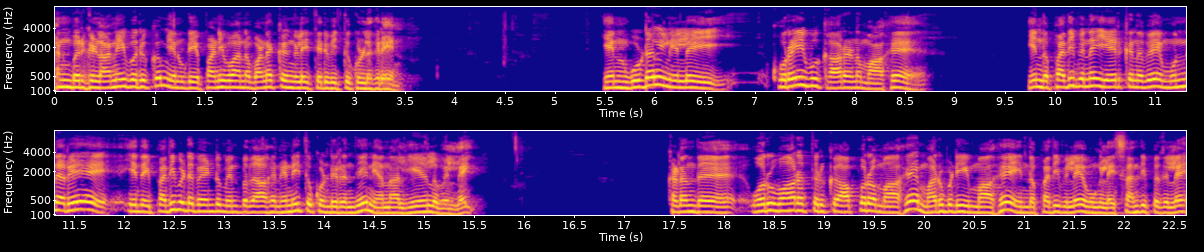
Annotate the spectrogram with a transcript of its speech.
அன்பர்கள் அனைவருக்கும் என்னுடைய பணிவான வணக்கங்களை தெரிவித்துக் கொள்கிறேன். என் உடல் நிலை குறைவு காரணமாக இந்த பதிவினை ஏற்கனவே முன்னரே இதை பதிவிட வேண்டும் என்பதாக நினைத்து கொண்டிருந்தேன் என்னால் இயலவில்லை. கடந்த ஒரு வாரத்திற்கு அப்புறமாக மறுபடியுமாக இந்த பதிவிலே உங்களை சந்திப்பதிலே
